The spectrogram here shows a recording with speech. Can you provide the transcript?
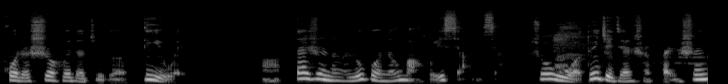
或者社会的这个地位，啊，但是呢，如果能往回想一下，说我对这件事本身，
